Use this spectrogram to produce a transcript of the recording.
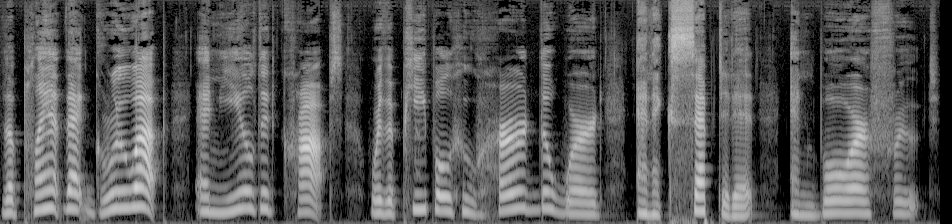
The plant that grew up and yielded crops were the people who heard the word and accepted it and bore fruit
